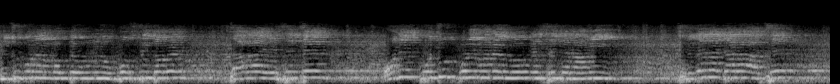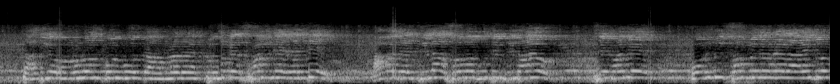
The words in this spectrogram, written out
কিছুক্ষণের মধ্যে উনি উপস্থিত হবেন। অনেক প্রচুর পরিমাণে লোক এসেছেন। আমি ছেলেরা যারা আছে, তাদেরকে অনুরোধ করব যে আপনারা একটু সামনে রেখে আমাদের জেলা সভাপতি বিধায়ক যেভাবে কর্মী সম্মেলনের আয়োজন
